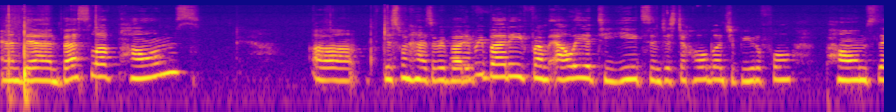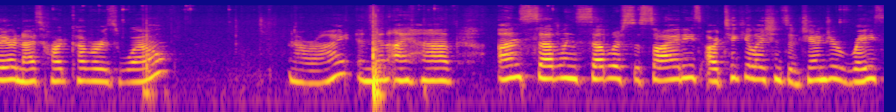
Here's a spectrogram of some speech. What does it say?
And then Best Love Poems. Uh, this one has everybody, everybody from Eliot to Yeats and just a whole bunch of beautiful poems there. Nice hardcover as well. All right, and then I have Unsettling Settler Societies, Articulations of Gender, Race,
